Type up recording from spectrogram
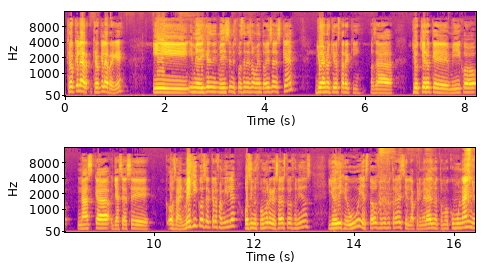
creo que la, creo que la regué. Y, me, dije, me dice mi esposa en ese momento, oye, ¿sabes qué? Yo ya no quiero estar aquí. O sea, yo quiero que mi hijo nazca, ya se hace, o sea, en México, cerca de la familia, o si nos podemos regresar a Estados Unidos. Y yo dije, uy, Estados Unidos otra vez. Y la primera vez me tomó como un año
